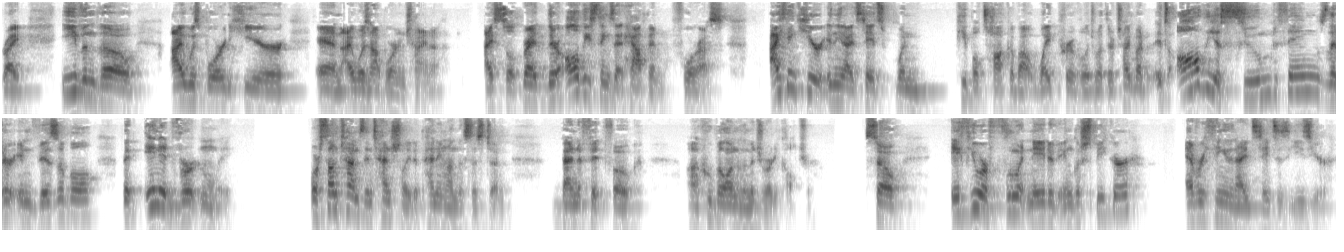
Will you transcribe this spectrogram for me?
right even though i was born here and i was not born in china I still, right? There are all these things that happen for us. I think here in the United States, when people talk about white privilege, what they're talking about, it's all the assumed things that are invisible that inadvertently, or sometimes intentionally, depending on the system, benefit folk uh, who belong to the majority culture. So if you are a fluent native English speaker, everything in the United States is easier.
